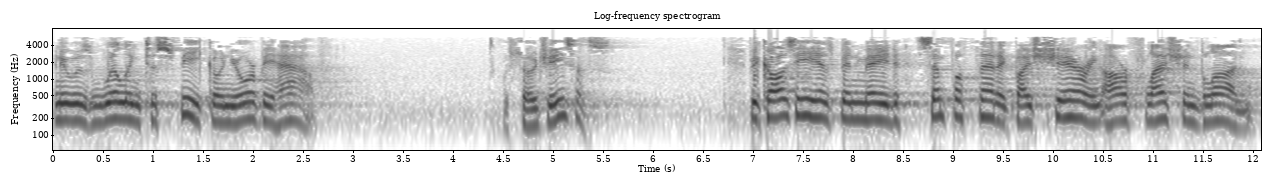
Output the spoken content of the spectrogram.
and who was willing to speak on your behalf. So Jesus. Because he has been made sympathetic by sharing our flesh and blood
